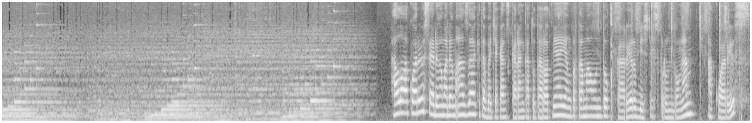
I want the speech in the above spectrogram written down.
Halo Aquarius, saya dengan Madam Aza. Kita bacakan sekarang kartu tarotnya. Yang pertama untuk karir, bisnis, peruntungan Aquarius.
